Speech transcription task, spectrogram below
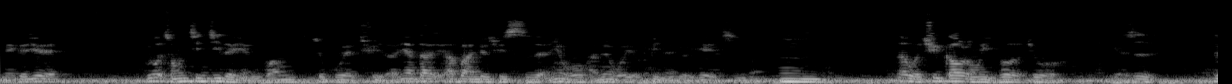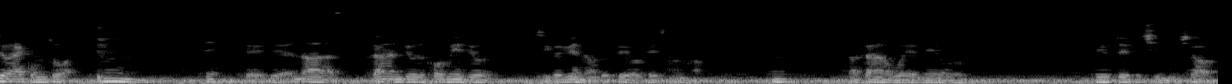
每个月，如果从经济的眼光就不会去了，要到要不然就去私人，因为我反正我有病人有业绩嘛。嗯。那我去高荣以后就也是热爱工作啊，嗯，对，对对，那当然就是后面就几个院长都对我非常好，嗯。那当然我也没有没有对不起母校，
